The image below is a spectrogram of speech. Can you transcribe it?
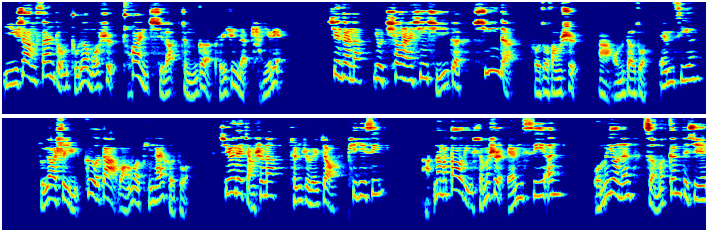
以上三种主流模式串起了整个培训的产业链。现在呢，又悄然兴起一个新的合作方式啊，我们叫做 MCN，主要是与各大网络平台合作。新闻的讲师呢，称之为叫 PGC 啊。那么到底什么是 MCN？我们又能怎么跟这些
